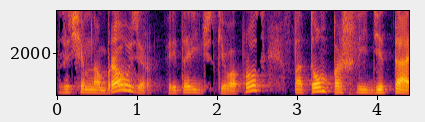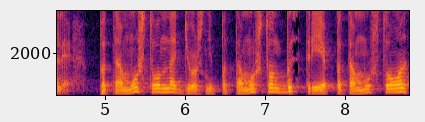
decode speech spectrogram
зачем нам браузер, риторический вопрос, потом пошли детали. Потому что он надежнее, потому что он быстрее, потому что он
